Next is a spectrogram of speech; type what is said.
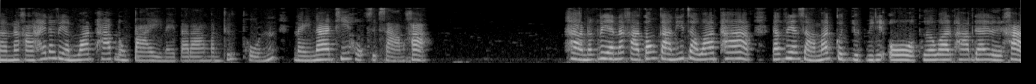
นั้นนะคะให้นักเรียนวาดภาพลงไปในตารางบันทึกผลในหน้าที่ 63 ค่ะ หากนักเรียนนะคะต้องการที่จะวาดภาพ นักเรียนสามารถกดหยุดวิดีโอเพื่อวาดภาพได้เลยค่ะ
